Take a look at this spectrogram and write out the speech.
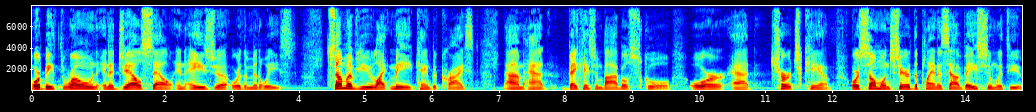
or be thrown in a jail cell in Asia or the Middle East. Some of you, like me, came to Christ um, at Vacation Bible School or at church camp or someone shared the plan of salvation with you.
